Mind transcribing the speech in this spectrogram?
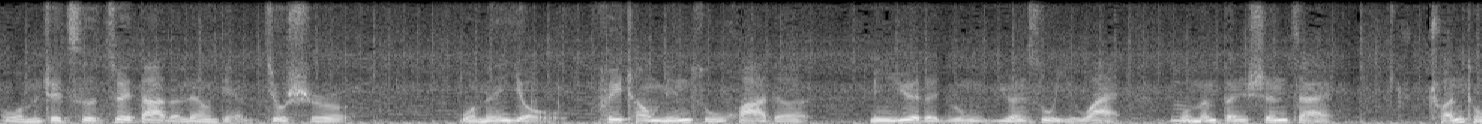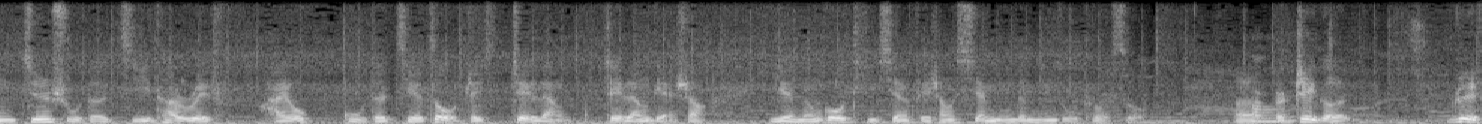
我们这次最大的亮点就是我们有非常民族化的民乐的融元素以外，我们本身在传统金属的吉他 riff 还有鼓的节奏这这两这两点上，也能够体现非常鲜明的民族特色。呃，而这个。Riff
